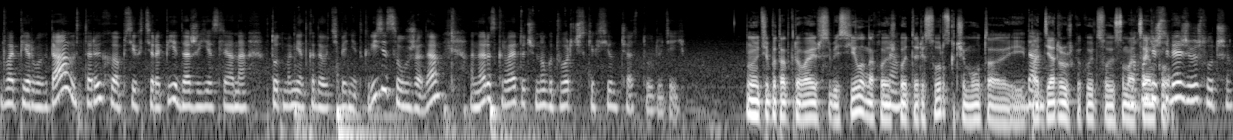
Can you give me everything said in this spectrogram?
Во-первых, да, во-вторых, э, психотерапия, даже если она в тот момент, когда у тебя нет кризиса уже, да, она раскрывает очень много творческих сил часто у людей. Ну, типа ты открываешь себе силы, находишь Да. какой-то ресурс к чему-то и Да. поддерживаешь какую-то свою Находишь самооценку. себя и живешь лучше.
